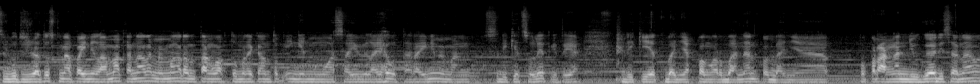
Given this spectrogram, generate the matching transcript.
1700 kenapa ini lama karena memang rentang waktu mereka untuk ingin menguasai wilayah utara ini memang sedikit sulit gitu ya sedikit banyak pengorbanan banyak peperangan juga di sana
